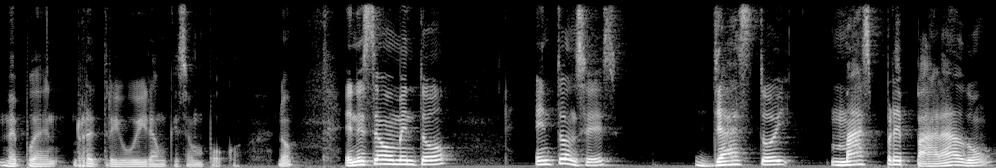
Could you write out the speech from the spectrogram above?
me pueden retribuir aunque sea un poco, ¿no? En este momento, entonces, ya estoy más preparado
